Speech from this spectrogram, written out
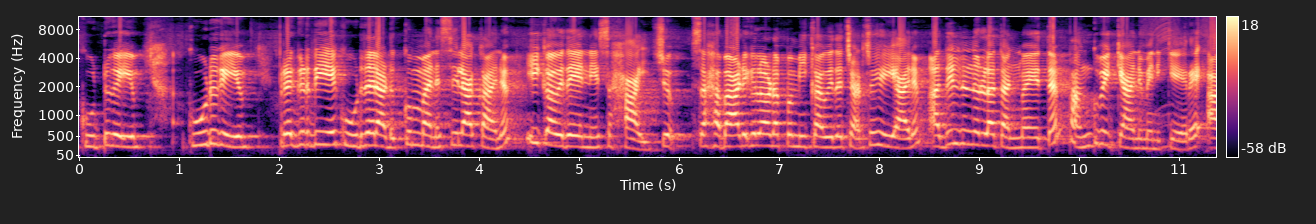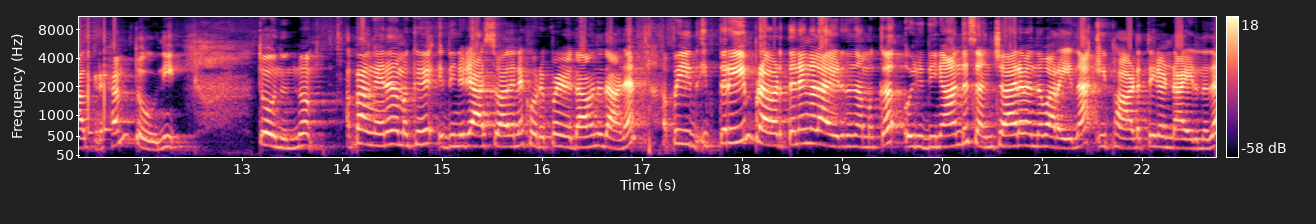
കൂട്ടുകയും കൂടുകയും പ്രകൃതിയെ കൂടുതൽ അടുക്കും മനസ്സിലാക്കാനും ഈ കവിത എന്നെ സഹായിച്ചു. സഹപാഠികളോടൊപ്പം ഈ കവിത ചർച്ച ചെയ്യാനും അതിൽ നിന്നുള്ള തന്മയത്വം പങ്കുവയ്ക്കാനും എനിക്കേറെ ആഗ്രഹം തോന്നി. തോന്നുന്നു. അപ്പോൾ അങ്ങനെ നമുക്ക് ഇതിനൊരു ആസ്വാദന കുറിപ്പ് എഴുതാവുന്നതാണ്. അപ്പോൾ ഇത് ഇത്രയും പ്രവർത്തനങ്ങളായിരുന്നു നമുക്ക് ഒരു ദിനാന്ത സഞ്ചാരം എന്ന് പറയുന്ന ഈ പാഠത്തിലുണ്ടായിരുന്നത്.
